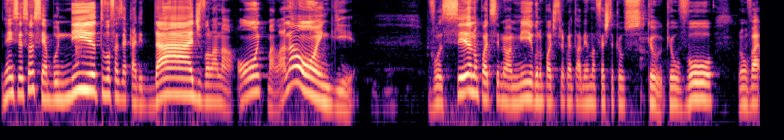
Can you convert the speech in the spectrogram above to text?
Vem ser só assim, é bonito, vou fazer a caridade, vou lá na ONG, mas lá na ONG. Você não pode ser meu amigo, não pode frequentar a mesma festa que eu, que eu, que eu vou, não vai,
